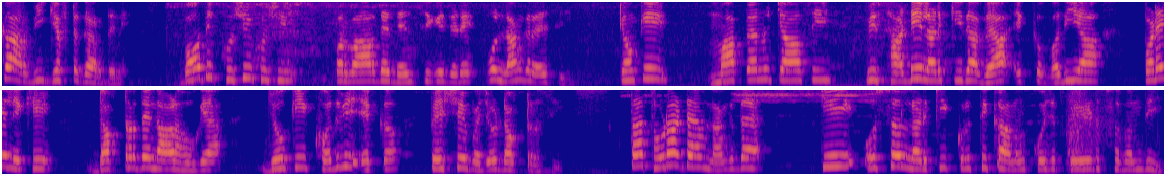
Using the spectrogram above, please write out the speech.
ਘਰ ਵੀ ਗਿਫਟ ਕਰਦੇ ਨੇ। ਬਹੁਤ ਹੀ ਖੁਸ਼ੀ-ਖੁਸ਼ੀ ਪਰਿਵਾਰ ਦੇ ਦਿਨ ਸੀਗੇ ਜਿਹੜੇ ਉਹ ਲੰਘ ਰਹੇ ਸੀ। ਕਿਉਂਕਿ ਮਾਪਿਆਂ ਨੂੰ ਚਾਹ ਸੀ ਵੀ ਸਾਡੀ ਲੜਕੀ ਦਾ ਵਿਆਹ ਇੱਕ ਵਧੀਆ ਪੜ੍ਹੇ ਲਿਖੇ ਡਾਕਟਰ ਦੇ ਨਾਲ ਹੋ ਗਿਆ, ਜੋ ਕਿ ਖੁਦ ਵੀ ਇੱਕ ਪੇਸ਼ੇ ਵਜੋਂ ਡਾਕਟਰ ਸੀ। ਤਾਂ ਥੋੜਾ ਟਾਈਮ ਲੰਘਦਾ ਕਿ ਉਸ ਲੜਕੀ ਕ੍ਰਿਤਿਕਾ ਨੂੰ ਕੁਝ ਪੇਟ ਸੰਬੰਧੀ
